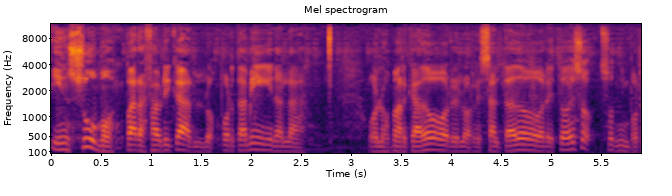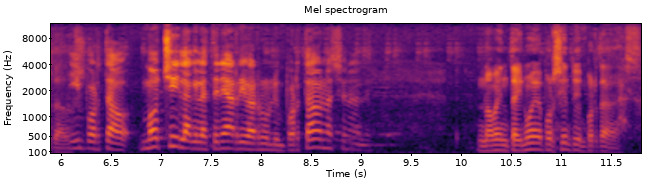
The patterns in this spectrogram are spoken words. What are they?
insumos para fabricar los portaminas, las- o los marcadores, los resaltadores, todo eso son importados. Importado. Mochila que las tenía arriba, Rulo, ¿importado o nacionales? 99% importadas.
